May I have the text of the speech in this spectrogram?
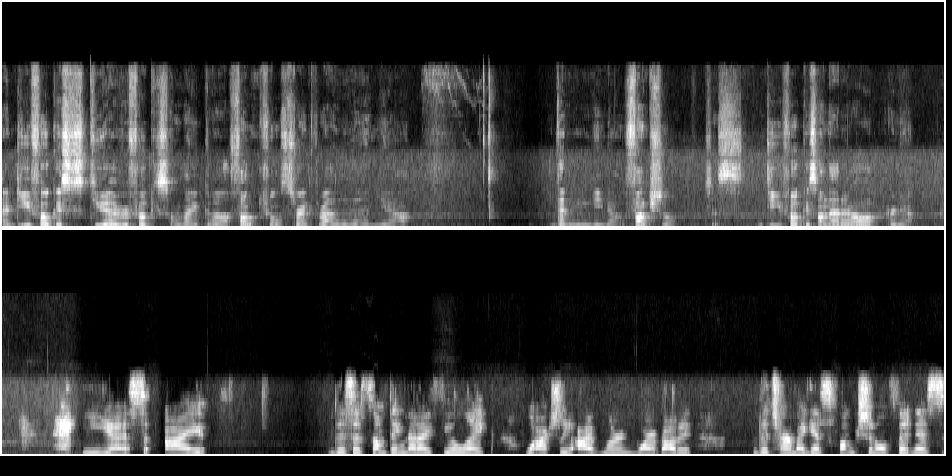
And do you focus? Do you ever focus on like uh, functional strength rather than you know, than you know functional? Just do you focus on that at all or no? Yes, I this is something that I feel like, well, actually, I've learned more about it. The term, I guess, functional fitness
